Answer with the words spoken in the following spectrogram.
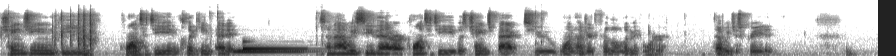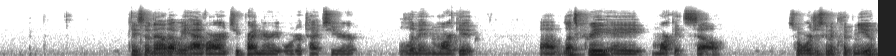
changing the quantity and clicking edit. So now we see that our quantity was changed back to 100 for the limit order that we just created. Okay, so now that we have our two primary order types here, limit and market, uh, let's create a market sell. So we're just going to click new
